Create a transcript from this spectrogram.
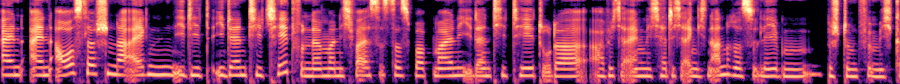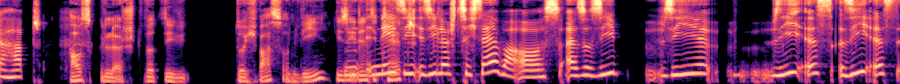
ein, ein Auslöschen der eigenen Ide- Identität, von der man nicht weiß, ist das überhaupt meine Identität oder habe ich eigentlich, hätte ich eigentlich ein anderes Leben bestimmt für mich gehabt? ausgelöscht wird sie durch was und wie, diese Identität? Nee, sie, sie löscht sich selber aus. Also sie, sie, sie ist, sie ist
